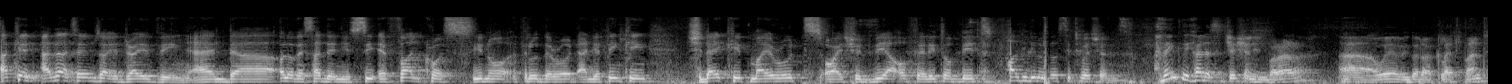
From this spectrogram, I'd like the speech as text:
Again, are there times where you're driving and uh, all of a sudden you see a fan cross, you know, through the road and you're thinking, should I keep my route or I should veer off a little bit? How do you deal with those situations? I think we had a situation in Mbarara uh, where we got our clutch band.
